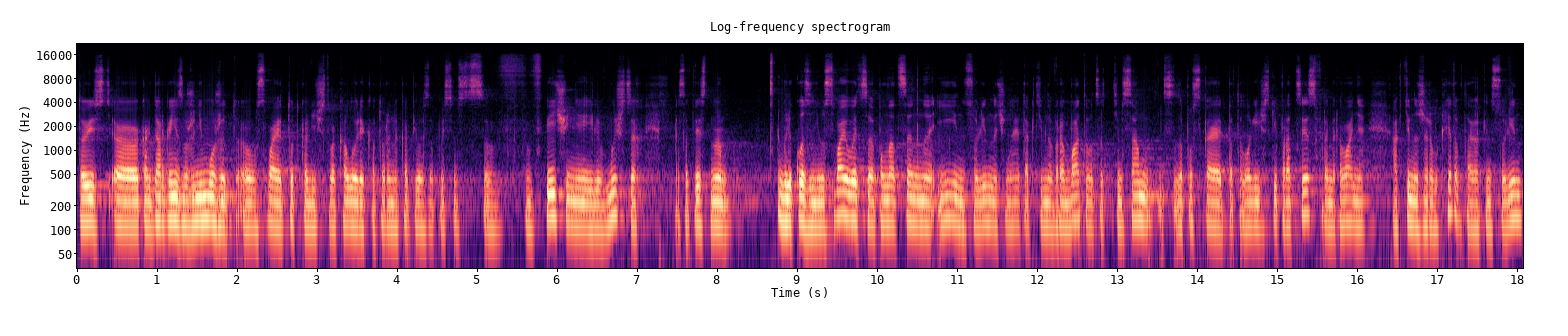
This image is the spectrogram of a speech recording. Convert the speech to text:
То есть, когда организм уже не может усваивать тот количество калорий, которое накопилось, допустим, в печени или в мышцах, Соответственно, глюкоза не усваивается полноценно, и инсулин начинает активно вырабатываться, тем самым запускает патологический процесс формирования активных жировых клеток, так как инсулин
